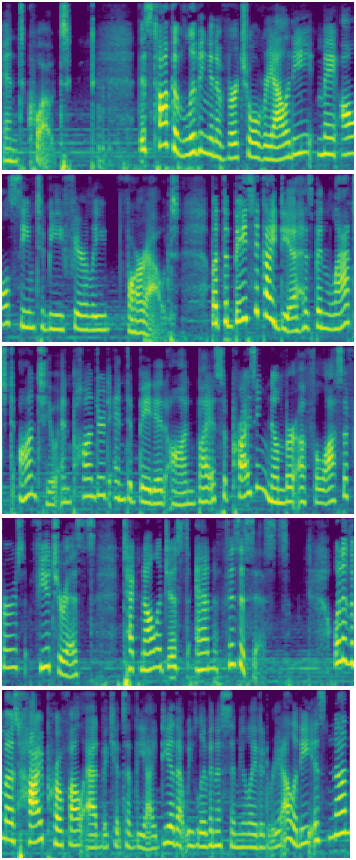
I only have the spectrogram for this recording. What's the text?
End quote. This talk of living in a virtual reality may all seem to be fairly far out, but the basic idea has been latched onto and pondered and debated on by a surprising number of philosophers, futurists, technologists, and physicists. One of the most high profile advocates of the idea that we live in a simulated reality is none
